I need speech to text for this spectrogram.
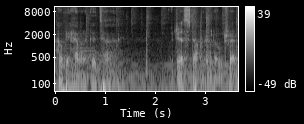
Hope you're having a good time. We're just starting our little trip.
